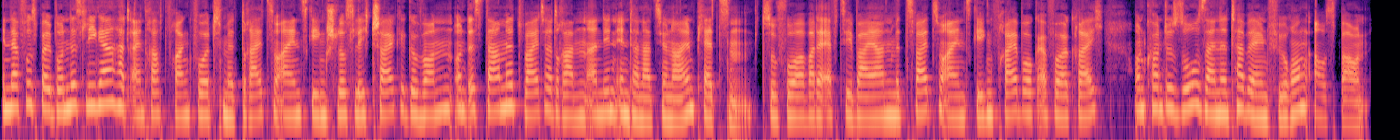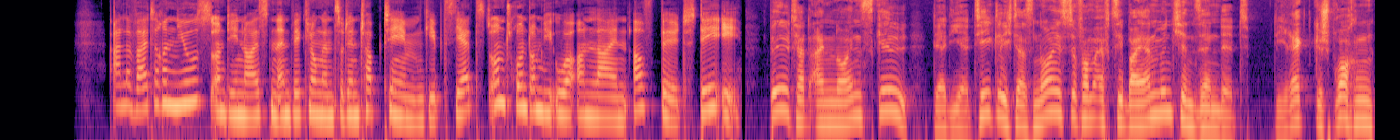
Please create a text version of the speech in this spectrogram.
In der Fußball-Bundesliga hat Eintracht Frankfurt mit 3 zu 1 gegen Schlusslicht Schalke gewonnen und ist damit weiter dran an den internationalen Plätzen. Zuvor war der FC Bayern mit 2 zu 1 gegen Freiburg erfolgreich und konnte so seine Tabellenführung ausbauen. Alle weiteren News und die neuesten Entwicklungen zu den Top-Themen gibt's jetzt und rund um die Uhr online auf Bild.de. Bild hat einen neuen Skill, der dir täglich das Neueste vom FC Bayern München sendet. Direkt gesprochen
